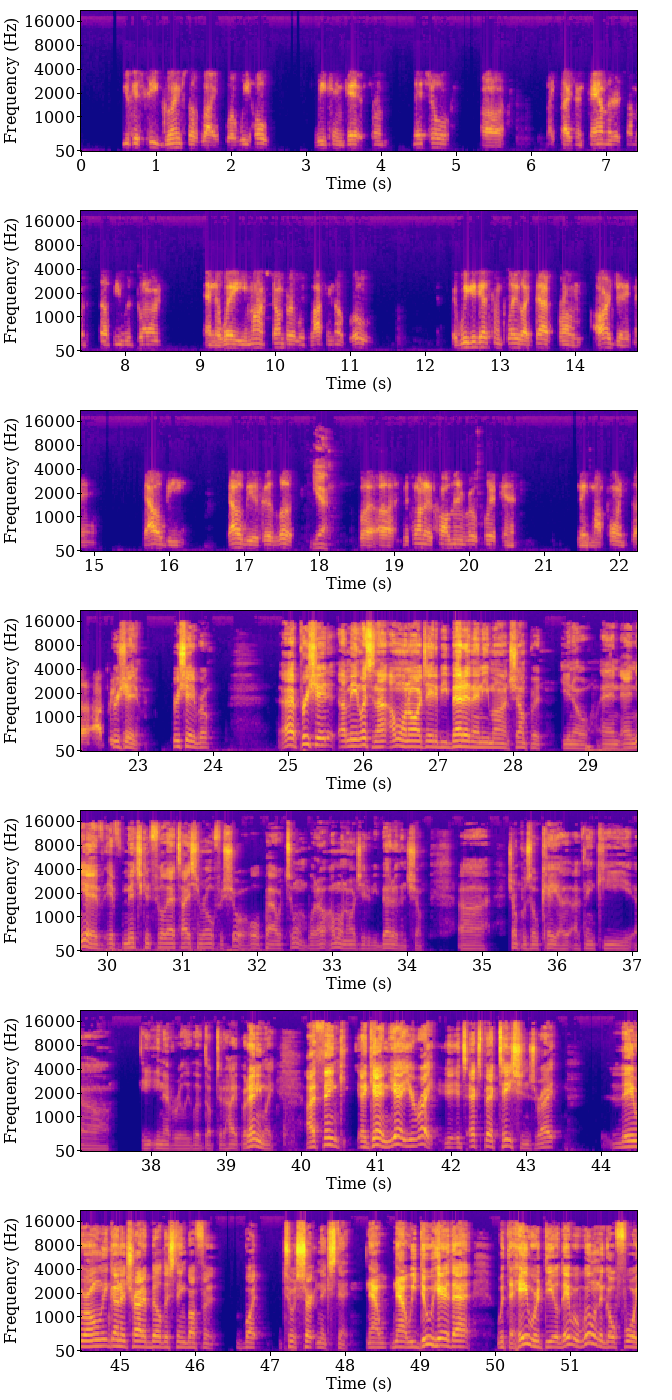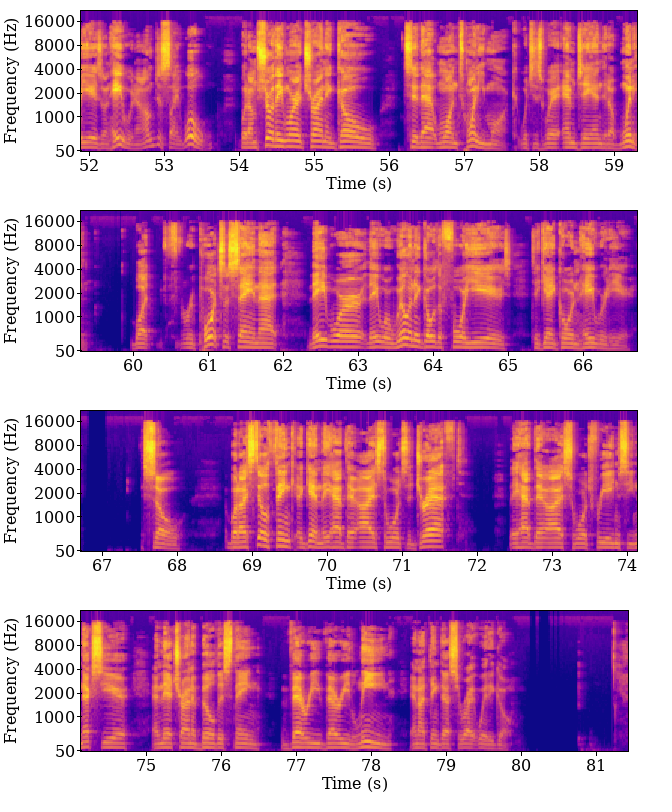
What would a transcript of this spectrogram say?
you can see glimpses of like what we hope we can get from Mitchell, uh, like Tyson Chandler, some of the stuff he was doing and the way Iman Shumpert was locking up Rose. If we could get some play like that from RJ, man, that would be that would be a good look. Yeah. But uh just wanted to call in real quick and make my points. Uh, I appreciate, appreciate it. Appreciate it, bro. I appreciate it. I mean, listen, I, I want RJ to be better than Iman Shumpert, you know, and and yeah, if, if, Mitch can fill that Tyson role for sure, all power to him. But I, I want RJ to be better than Shump. Uh, Shump was okay. I, I think he uh, he, he never really lived up to the hype. But anyway, I think again, yeah, you're right. It's expectations, right? They were only going to try to build this thing, but for but to a certain extent. Now, now we do hear that with the Hayward deal, they were willing to go four years on Hayward, and I'm just like, whoa. But I'm sure they weren't trying to go to that 120 mark, which is where MJ ended up winning. But reports are saying that they were they were willing to go the four years to get Gordon Hayward here. So, but I still think, again, they have their eyes towards the draft. They have their eyes towards free agency next year, and they're trying to build this thing very, very lean. And I think that's the right way to go.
